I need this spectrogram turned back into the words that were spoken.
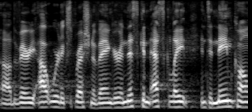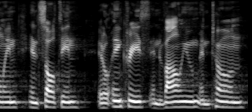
uh, the very outward expression of anger. And this can escalate into name calling, insulting. It'll increase in volume and tone,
